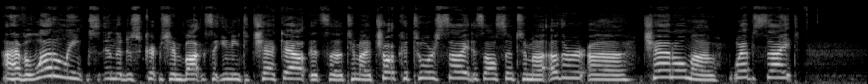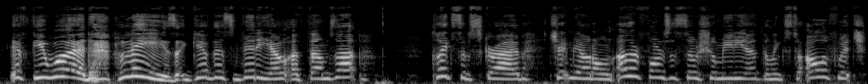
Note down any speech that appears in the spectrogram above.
I have a lot of links in the description box that you need to check out. It's uh, to my Chalk Couture site. It's also to my other uh, channel, my website. If you would, please give this video a thumbs up. Click subscribe. Check me out on other forms of social media, the links to all of which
